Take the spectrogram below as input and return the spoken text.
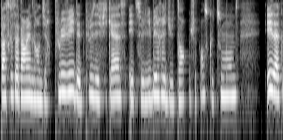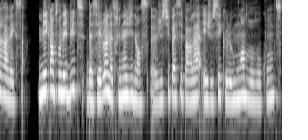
parce que ça permet de grandir plus vite, d'être plus efficace et de se libérer du temps. Je pense que tout le monde est d'accord avec ça. Mais quand on débute, bah c'est loin d'être une évidence. Euh, je suis passée par là et je sais que le moindre euro compte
